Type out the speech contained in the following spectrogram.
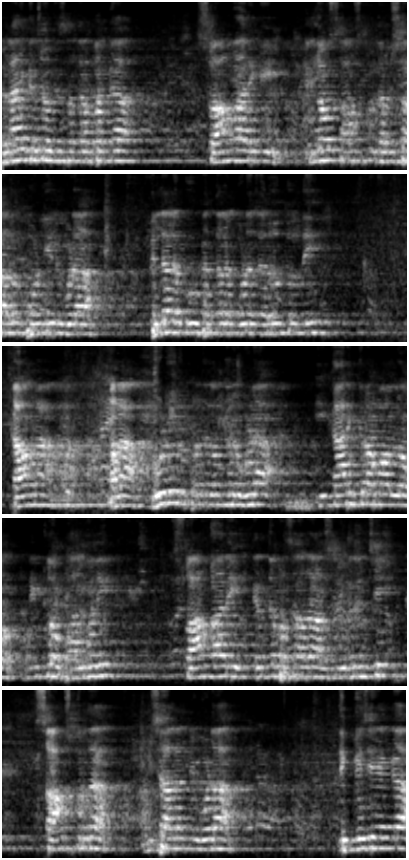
వినాయక చవితి సందర్భంగా స్వామివారికి ఎన్నో సాంస్కృతిక అంశాలు పోటీలు కూడా పిల్లలకు పెద్దలకు కూడా జరుగుతుంది. కావున మన గూడూరు ప్రజలందరూ కూడా ఈ కార్యక్రమాల్లో అన్నింటిలో పాల్గొని స్వామివారి తీర్థ ప్రసాదాలు స్వీకరించి సాంస్కృతిక అంశాలన్నీ కూడా దిగ్విజయంగా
